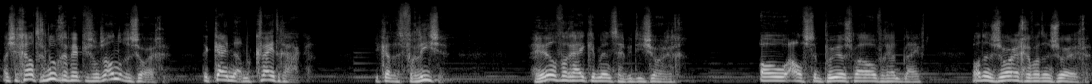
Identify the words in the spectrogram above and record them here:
als je geld genoeg hebt, heb je soms andere zorgen. Dan kan je namelijk kwijtraken. Je kan het verliezen. Heel veel rijke mensen hebben die zorg. Oh, als de beurs maar overeind blijft. Wat een zorgen, wat een zorgen.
